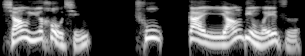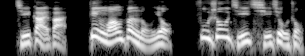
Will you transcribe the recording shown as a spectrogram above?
降于后秦。初，盖以杨定为子，即盖败，定王奔陇右，复收集其旧众。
